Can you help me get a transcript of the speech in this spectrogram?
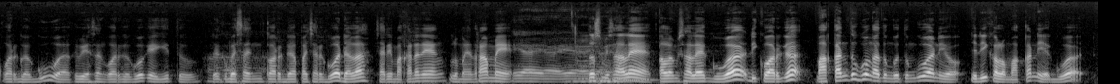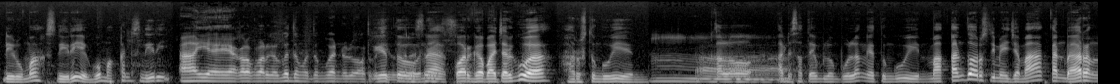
keluarga gua, kebiasaan keluarga gua kayak gitu. Dan kebiasaan keluarga pacar gua adalah cari makanan yang lumayan rame. Iya iya iya. Terus misalnya kalau misalnya gua di keluarga makan tuh gua nggak tunggu-tungguan yo. Jadi kalau makan ya gua di rumah sendiri ya gua makan sendiri. Ah iya iya kalau keluarga gue tunggu-tungguan dulu waktu kecil. Gitu. Terus, Nah, terus. keluarga pacar gua harus tungguin. Hmm. Kalau ada satu yang belum pulang ya tungguin. Makan tuh harus di meja makan bareng.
